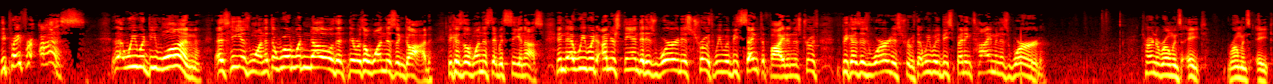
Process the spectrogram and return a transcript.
He prayed for us that we would be one as He is one, that the world would know that there was a oneness in God because of the oneness they would see in us, and that we would understand that His Word is truth. We would be sanctified in His truth because His Word is truth, that we would be spending time in His Word. Turn to Romans 8. Romans 8,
